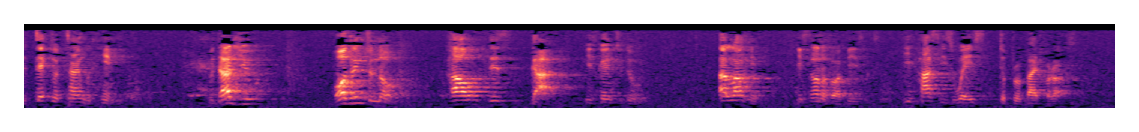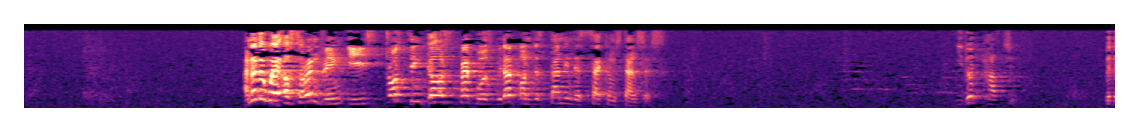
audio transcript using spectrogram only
to take your time with Him without you bothering to know how this God is going to do. Allow Him. It's none of our business. He has His ways to provide for us. Another way of surrendering is trusting God's purpose without understanding the circumstances. You don't have to, but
